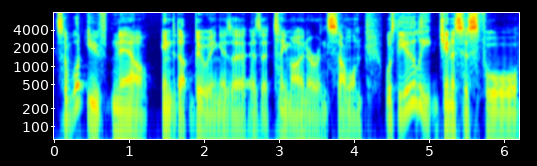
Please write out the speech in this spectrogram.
So what you've now ended up doing as a as a team owner and so on was the early genesis for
